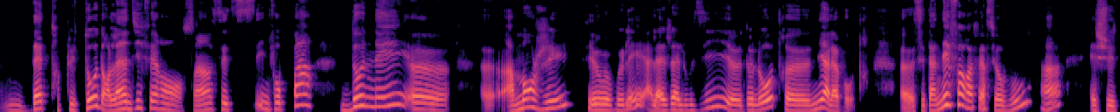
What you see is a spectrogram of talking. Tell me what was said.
d'être plutôt dans l'indifférence. Hein. Il ne faut pas donner euh, euh, à manger, si vous voulez, à la jalousie de l'autre ni à la vôtre. C'est un effort à faire sur vous, hein, et je suis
